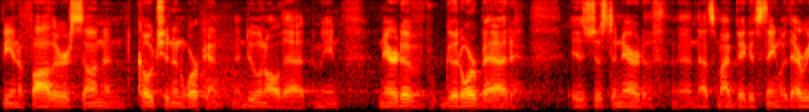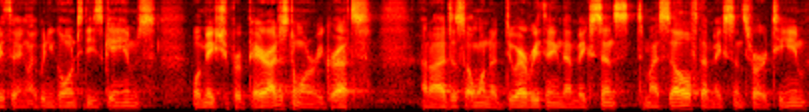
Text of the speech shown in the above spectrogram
being a father, son, and coaching and working and doing all that. I mean, narrative, good or bad, is just a narrative, and that's my biggest thing with everything. Like when you go into these games, what makes you prepare? I just don't want regrets. And I just I want to do everything that makes sense to myself, that makes sense for our team.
